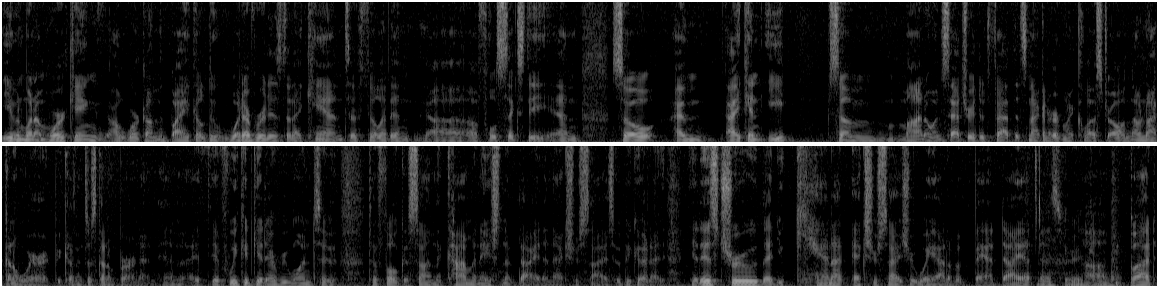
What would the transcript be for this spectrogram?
Even when I'm working, I'll work on the bike, I'll do whatever it is that I can to fill it in uh, a full 60. And so I'm, I can eat some monounsaturated fat that's not going to hurt my cholesterol, and I'm not going to wear it because I'm just going to burn it. And if, if we could get everyone to, to focus on the combination of diet and exercise, it would be good. I, it is true that you cannot exercise your way out of a bad diet, That's very uh, true. but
